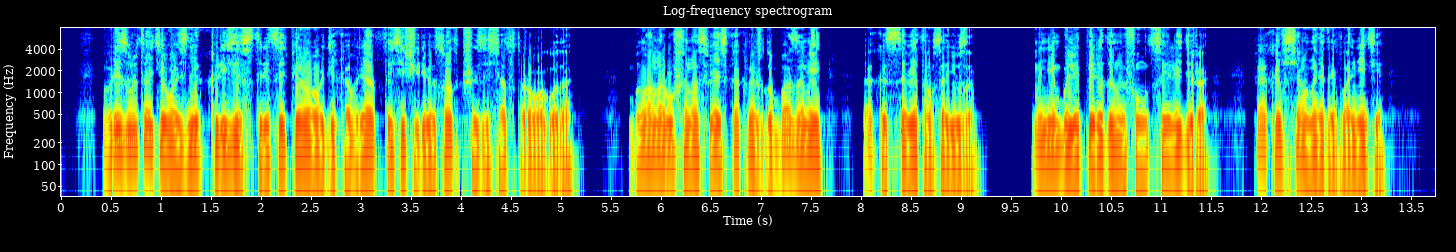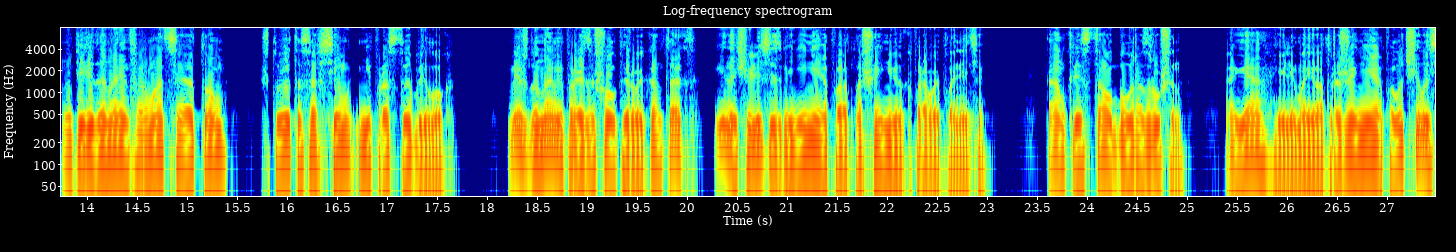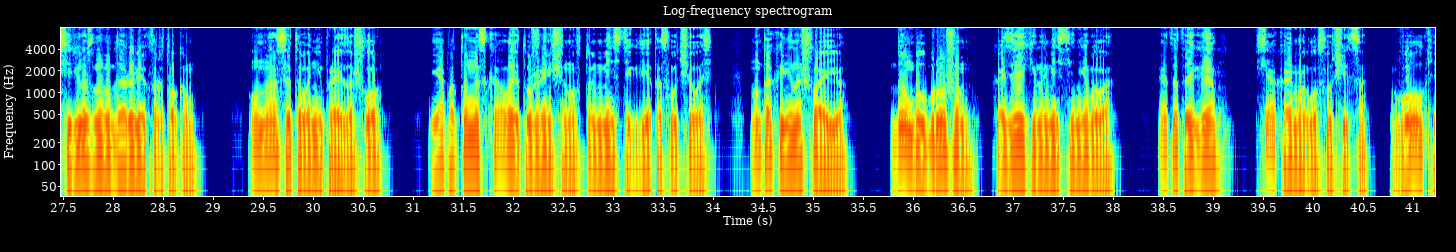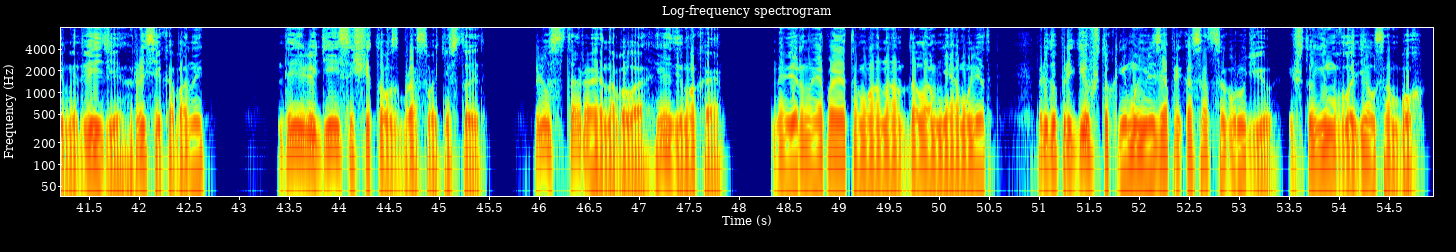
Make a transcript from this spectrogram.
В результате возник кризис 31 декабря 1962 года. Была нарушена связь как между базами, так и с Советом Союза. Мне были переданы функции лидера, как и всем на этой планете, но передана информация о том, что это совсем непростой брелок. Между нами произошел первый контакт, и начались изменения по отношению к правой планете. Там кристалл был разрушен, а я, или мое отражение, получило серьезный удар электротоком. У нас этого не произошло. Я потом искала эту женщину в том месте, где это случилось, но так и не нашла ее. Дом был брошен, хозяйки на месте не было. Это тайга, всякое могло случиться. Волки, медведи, рыси, кабаны. Да и людей со счетов сбрасывать не стоит. Плюс старая она была и одинокая. Наверное, поэтому она отдала мне амулет, предупредив, что к нему нельзя прикасаться грудью и что им владел сам Бог.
